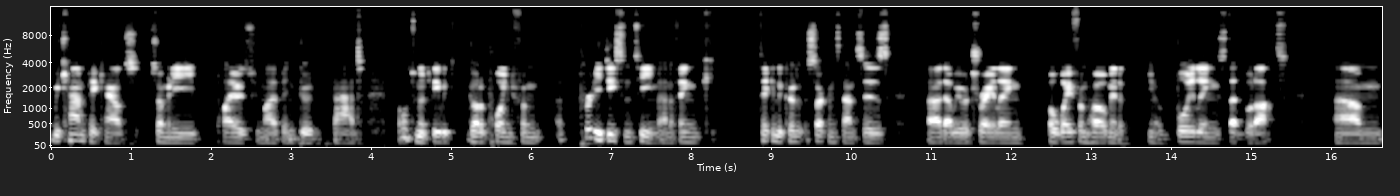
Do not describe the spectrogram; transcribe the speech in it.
we can pick out so many players who might have been good, bad. Ultimately, we got a point from a pretty decent team, and I think taking the circumstances uh, that we were trailing away from home in a you know boiling Stade um,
